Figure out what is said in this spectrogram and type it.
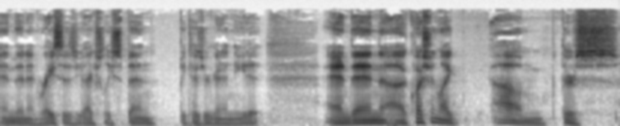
and then in races you actually spin because you're going to need it. And then a uh, question like, um, there's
